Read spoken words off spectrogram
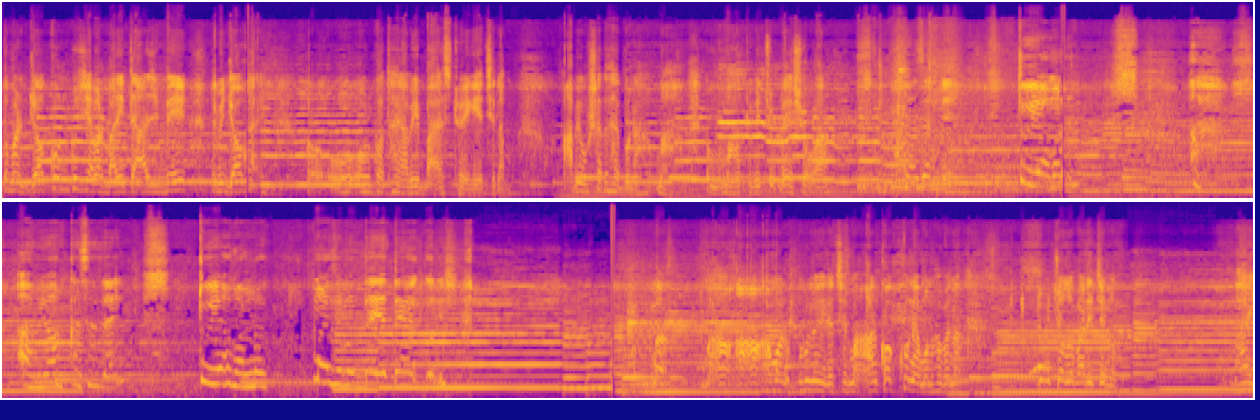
তোমার যখন খুশি আমার বাড়িতে আসবে, তুমি যখন ওর কথায় আমি বায়াস্ট হয়ে গিয়েছিলাম। আমি ওর সাথে থাকব না। মা মা, তুমি চলে এসো, মা। তুই আমার আমি ওর কাছে যাই। তুই আমার লোক মাঝে মধ্যে দেখা করিস। মা মা, আমার ভুল হয়ে গেছে মা আর কখনো এমন হবে না? তুমি চলো বাড়ি চলো। ভাই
